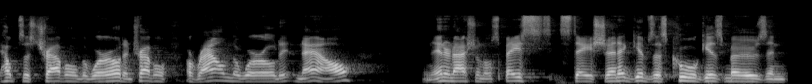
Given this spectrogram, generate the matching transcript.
helps us travel the world and travel around the world now. In the International Space Station, it gives us cool gizmos and,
